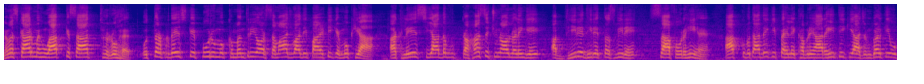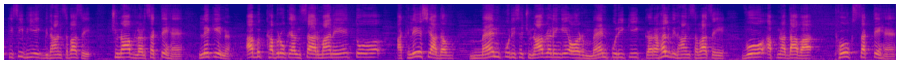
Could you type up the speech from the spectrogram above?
नमस्कार, मैं हूँ आपके साथ रोहित। उत्तर प्रदेश के पूर्व मुख्यमंत्री और समाजवादी पार्टी के मुखिया अखिलेश यादव कहाँ से चुनाव लड़ेंगे? अब धीरे धीरे तस्वीरें साफ़ हो रही हैं। आपको बता दें कि पहले खबरें आ रही थी कि आजमगढ़ के वो किसी भी एक विधानसभा से चुनाव लड़ सकते हैं। लेकिन अब खबरों के अनुसार माने तो अखिलेश यादव मैनपुरी से चुनाव लड़ेंगे और मैनपुरी की करहल विधानसभा से वो अपना दावा ठोक सकते हैं।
